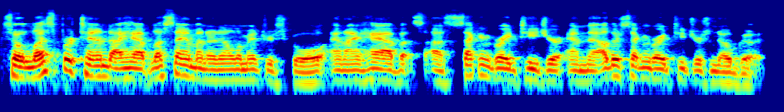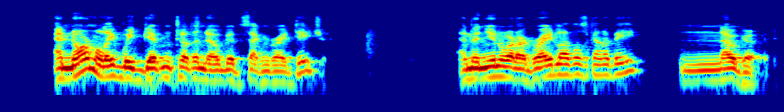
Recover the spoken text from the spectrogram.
So let's pretend I have, let's say I'm in an elementary school and I have a, a second grade teacher and the other second grade teacher is no good. And normally we'd give them to the no good second grade teacher. And then you know what our grade level is going to be? No good.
